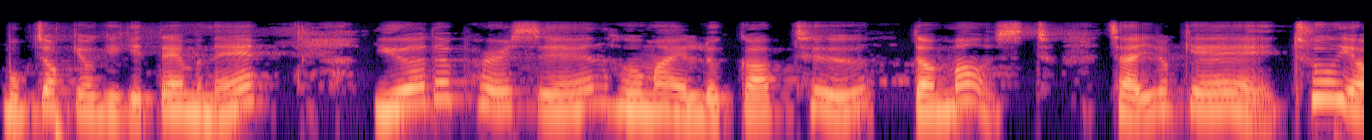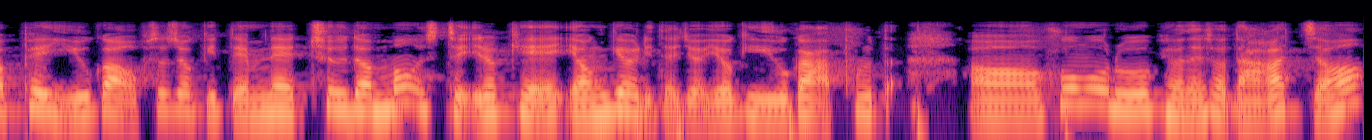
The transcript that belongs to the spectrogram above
목적격이기 때문에 You're the person whom I look up to the most. 자 이렇게 to 옆에 you가 없어졌기 때문에 to the most 이렇게 연결이 되죠. 여기 you가 앞으로 어, whom으로 변해서 나갔죠.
